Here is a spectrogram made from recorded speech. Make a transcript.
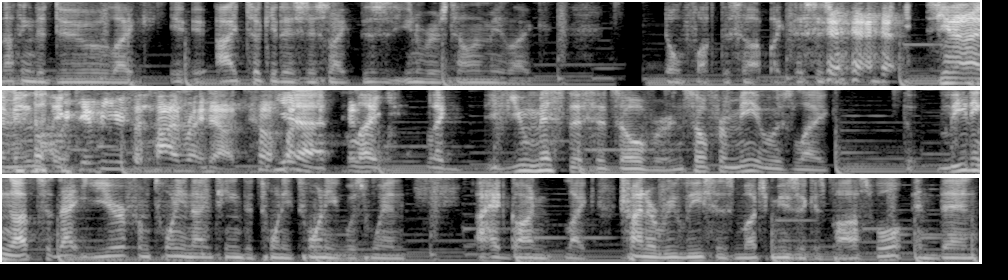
nothing to do. Like it, it, I took it as just like this is the universe telling me like, don't fuck this up. Like this is, you know what I mean? Like, We're giving you some time right now. yeah, like like if you miss this, it's over. And so for me, it was like leading up to that year from 2019 to 2020 was when I had gone like trying to release as much music as possible. And then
